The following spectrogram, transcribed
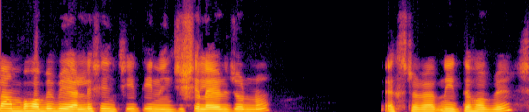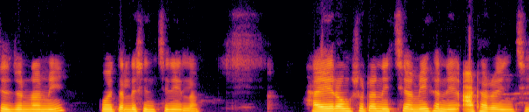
লম্বা হবে বিয়াল্লিশ ইঞ্চি, তিন ইঞ্চি সেলাইয়ের জন্য এক্সট্রা নিতে হবে, সেজন্য আমি পঁয়তাল্লিশ ইঞ্চি নিলাম। হাইয়ের অংশটা নিচ্ছি আমি এখানে আঠারো ইঞ্চি।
